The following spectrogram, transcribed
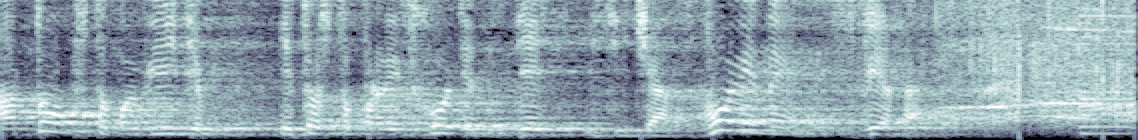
о том, что мы видим и то, что происходит здесь и сейчас. Воины света. Thank you.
